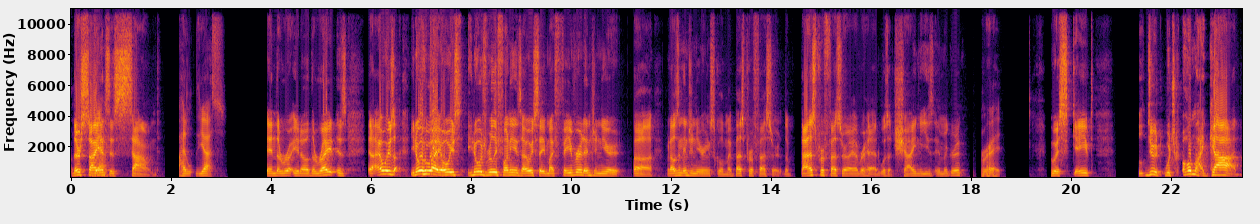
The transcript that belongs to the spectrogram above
Their science is sound. I yes, and the you know the right is I always you know who I always you know what's really funny is I always say my favorite engineer uh when I was in engineering school my best professor the best professor I ever had was a Chinese immigrant right. who escaped dude which oh my god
